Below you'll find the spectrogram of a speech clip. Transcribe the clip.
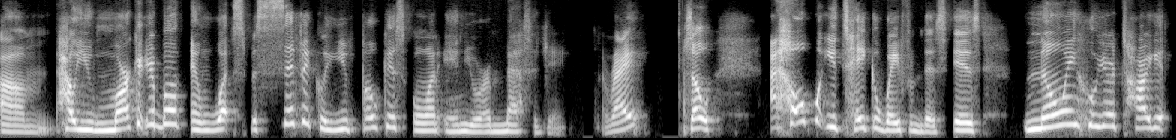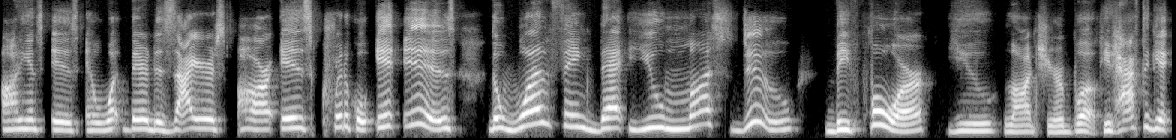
um, how you market your book and what specifically you focus on in your messaging. All right. So I hope what you take away from this is knowing who your target audience is and what their desires are is critical. It is the one thing that you must do before you launch your book. You have to get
